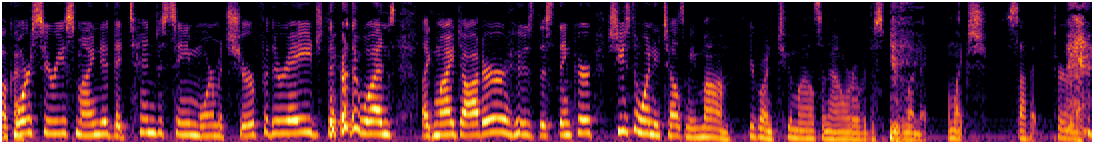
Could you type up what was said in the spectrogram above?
Okay. More serious minded. They tend to seem more mature for their age. They're the ones like my daughter, who's this thinker. She's the one who tells me, "Mom, you're going two miles an hour over the speed limit." I'm like, "Shh." Stop it. Turn around.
